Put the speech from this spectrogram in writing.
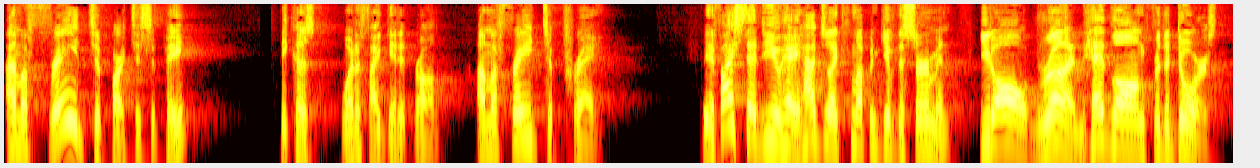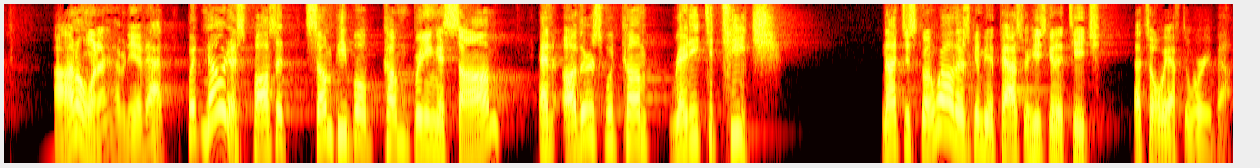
I'm afraid to participate because what if I get it wrong? I'm afraid to pray. If I said to you, hey, how'd you like to come up and give the sermon? You'd all run headlong for the doors. I don't want to have any of that. But notice, Paul said, some people come bringing a psalm and others would come ready to teach. Not just going, well, there's going to be a pastor, he's going to teach. That's all we have to worry about.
